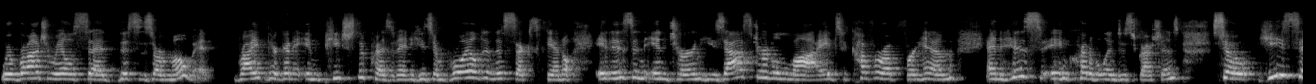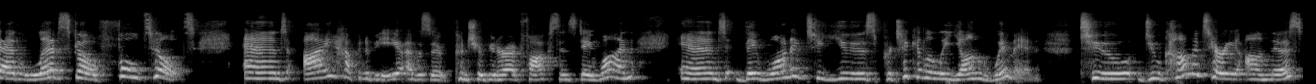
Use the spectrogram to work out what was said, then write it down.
where Roger Ailes said, This is our moment right? They're going to impeach the president. He's embroiled in this sex scandal. It is an intern. He's asked her to lie to cover up for him and his incredible indiscretions. So he said, let's go full tilt. And I happen to be, I was a contributor at Fox since day one, and they wanted to use particularly young women to do commentary on this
